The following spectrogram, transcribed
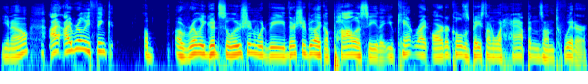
You know? I, I really think a really good solution would be there should be like a policy that you can't write articles based on what happens on Twitter.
